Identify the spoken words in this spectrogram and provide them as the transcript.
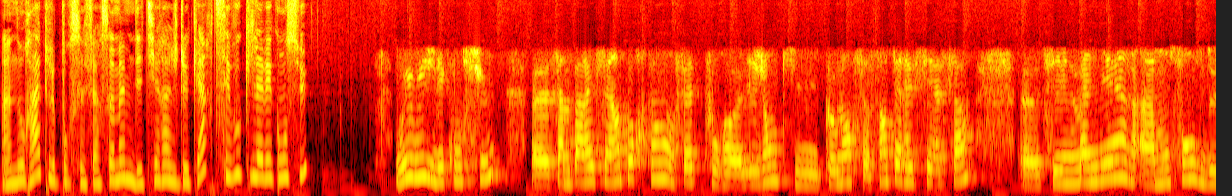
un oracle pour se faire soi-même des tirages de cartes. C'est vous qui l'avez conçu? Oui, oui, je l'ai conçu. Euh, ça me paraissait important en fait pour euh, les gens qui commencent à s'intéresser à ça. Euh, c'est une manière, à mon sens, de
